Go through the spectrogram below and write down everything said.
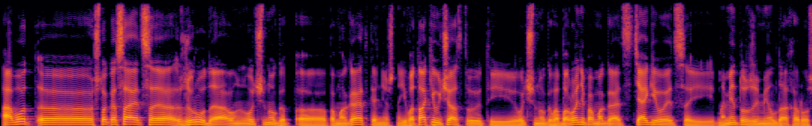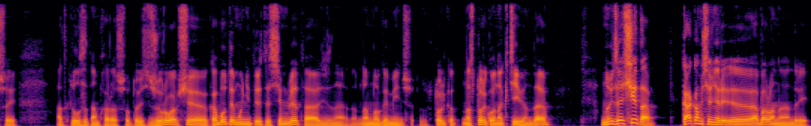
А вот э, что касается Жиру, да, он очень много э, помогает, конечно, и в атаке участвует, и очень много в обороне помогает, стягивается, и момент тоже имел, да, хороший, открылся там хорошо. То есть Жиру вообще, как будто ему не 37 лет, а, не знаю, там, намного меньше. Столько, настолько он активен, да. Ну и защита. Как вам сегодня э, оборона, Андрей?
